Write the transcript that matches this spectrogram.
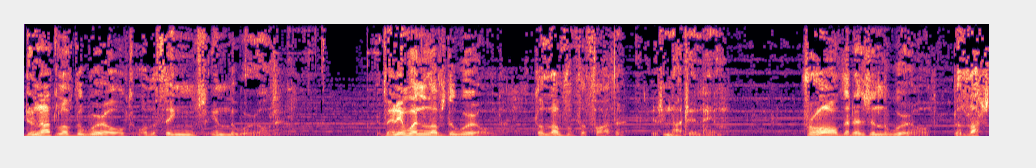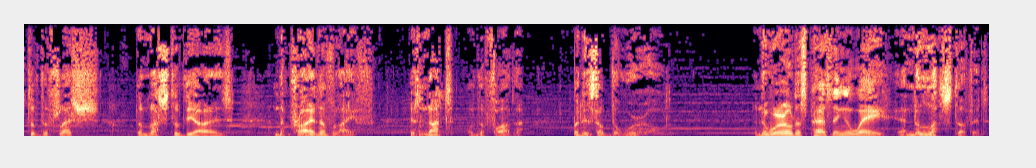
Do not love the world or the things in the world. If anyone loves the world, the love of the Father is not in him. For all that is in the world, the lust of the flesh, the lust of the eyes, and the pride of life, is not of the Father, but is of the world. And the world is passing away, and the lust of it.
